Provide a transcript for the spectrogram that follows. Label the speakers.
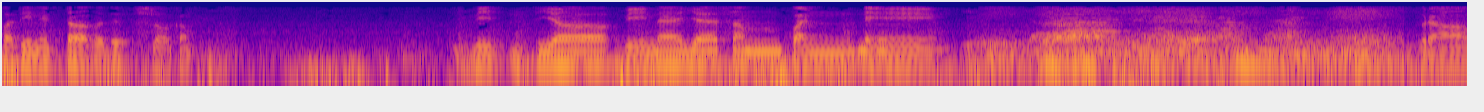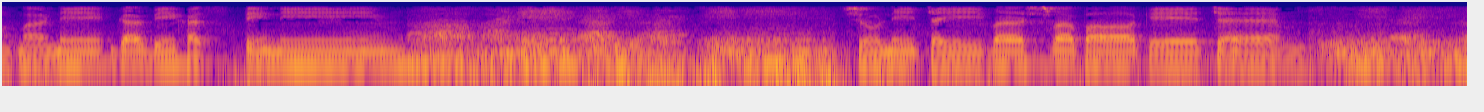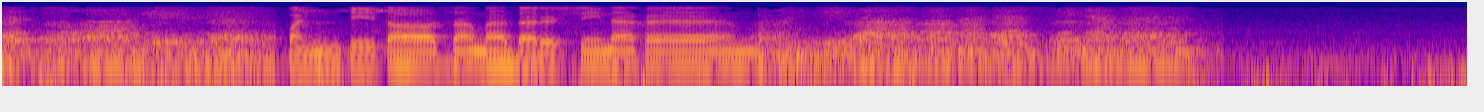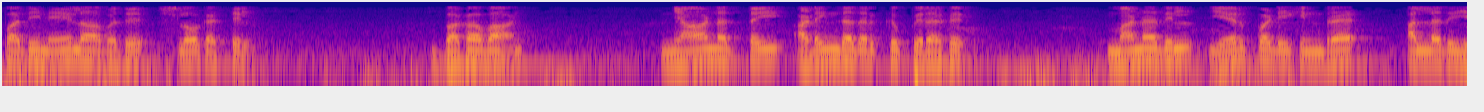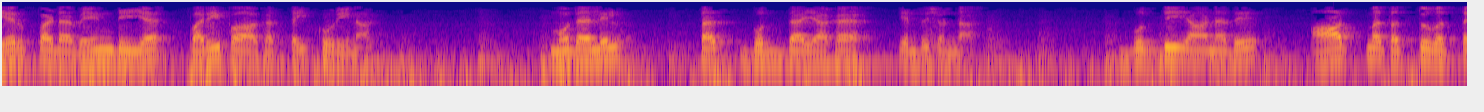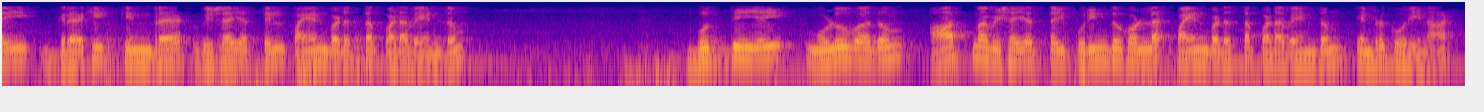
Speaker 1: पदिनेट्टावद् श्लोकम् विद्या विनयसम्पन्ने ब्राह्मणे गविहस्तिनी शुनि चैव स्वपाके च பண்டிதா சமதர்ஷிணக பதினேழாவது ஸ்லோகத்தில் பகவான் ஞானத்தை அடைந்ததற்கு பிறகு மனதில் ஏற்படுகின்ற அல்லது ஏற்பட வேண்டிய பரிபாகத்தை கூறினார். முதலில் தத் புத்தயக என்று சொன்னார். புத்தியானது ஆத்ம தத்துவத்தை கிரகிக்கின்ற விஷயத்தில் பயன்படுத்தப்பட வேண்டும். புத்தியை முழுவதும் ஆத்ம விஷயத்தை புரிந்து கொள்ள பயன்படுத்தப்பட வேண்டும் என்று கூறினார்.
